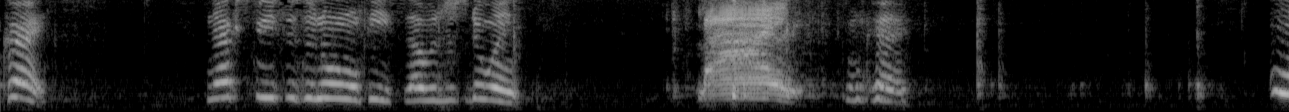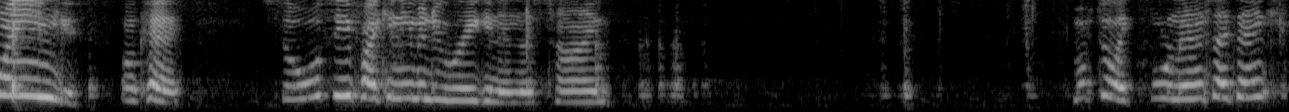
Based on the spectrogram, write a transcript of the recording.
Okay. Next piece is the normal piece that I was just doing. Lie! Okay. Wing! Okay. So we'll see if I can even do Regan in this time. I'm up to like four minutes, I think.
